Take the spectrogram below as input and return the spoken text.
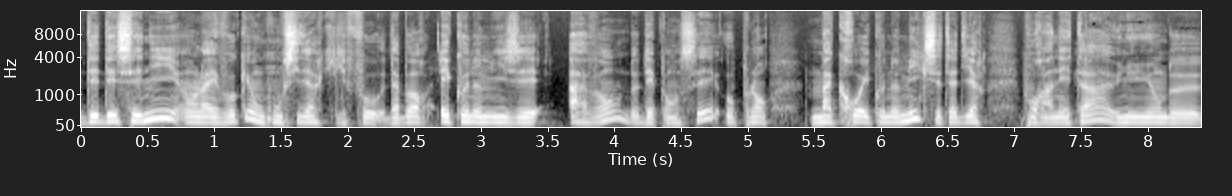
des décennies, on l'a évoqué, on considère qu'il faut d'abord économiser avant de dépenser au plan macroéconomique, c'est-à-dire pour un État, une union de,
